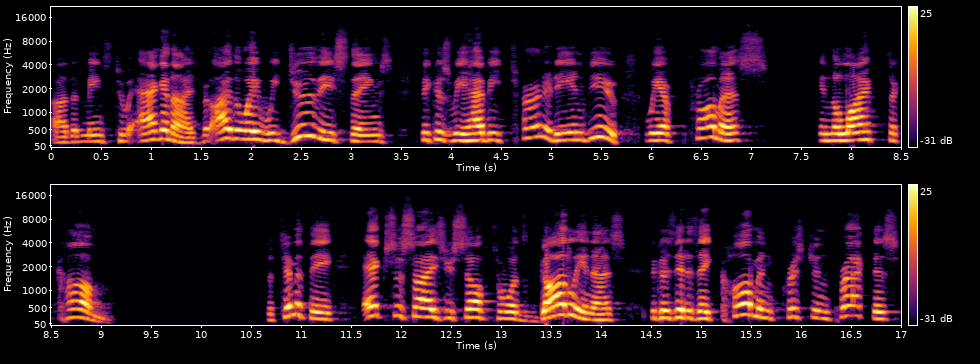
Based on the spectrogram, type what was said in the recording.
uh, that means to agonize. But either way, we do these things because we have eternity in view. We have promise in the life to come. So, Timothy, exercise yourself towards godliness because it is a common Christian practice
